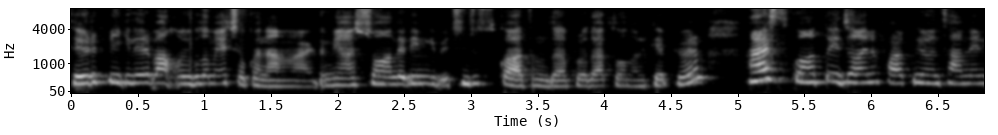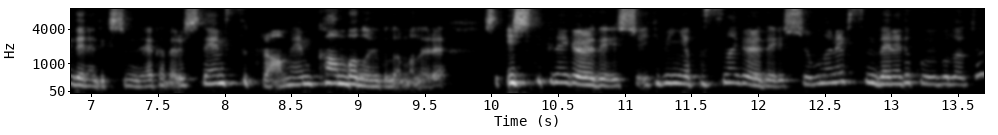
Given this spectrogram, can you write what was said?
teorik bilgileri ben uygulamaya çok önem verdim. Yani şu an dediğim gibi 3. squat'ımda product owner'lık yapıyorum. Her squat'ta Agile'ın farklı yöntemlerini denedik şimdiye kadar. İşte hem Scrum hem Kanban uygulamaları. İşte iş tipine göre değişiyor, ekibin yapısına göre değişiyor. Bunların hepsini denedik, uyguladık.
